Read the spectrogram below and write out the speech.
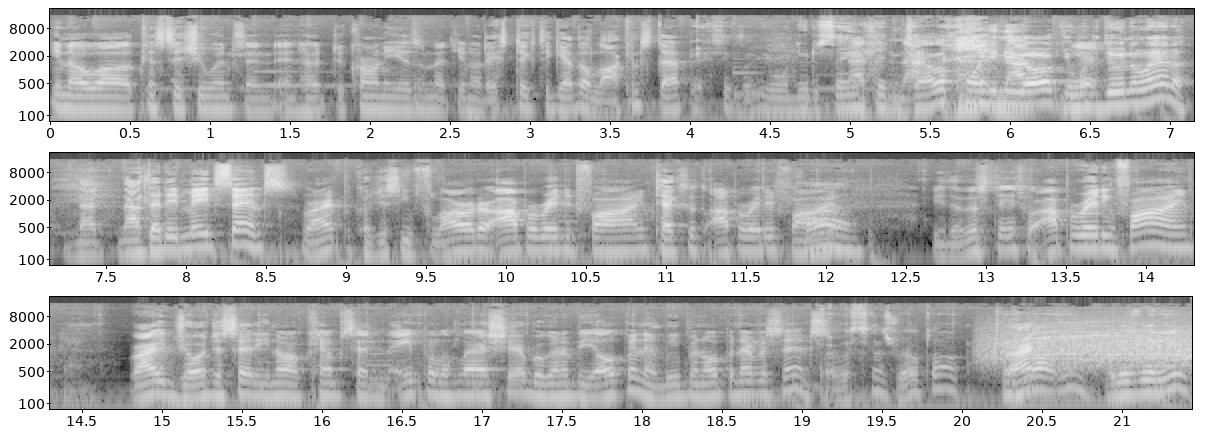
you know, uh, constituents and, and her the cronyism that you know they stick together, lock and step. Basically, you want to do the same Not- shit in not- California, New York. You want to do in Atlanta. Not not that it made sense, right? Because you see, Florida operated fine, Texas operated fine, Fine. these other states were operating fine, right? Georgia said, you know, Kemp said in April of last year we're going to be open, and we've been open ever since. Ever since, real talk. Right. It is what it is.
